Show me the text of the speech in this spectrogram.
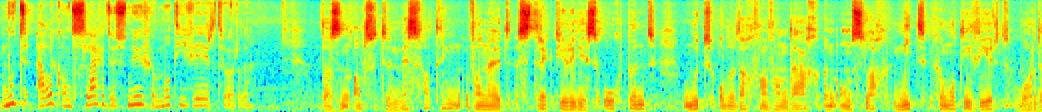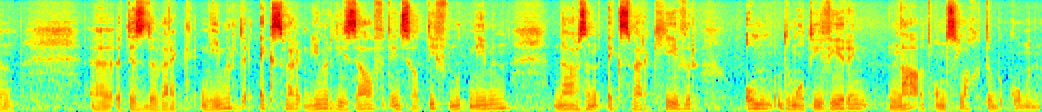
moet elk ontslag dus nu gemotiveerd worden? Dat is een absolute misvatting. Vanuit strikt juridisch oogpunt moet op de dag van vandaag een ontslag niet gemotiveerd worden. Uh, het is de werknemer, de ex-werknemer, die zelf het initiatief moet nemen naar zijn ex-werkgever om de motivering na het ontslag te bekomen.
